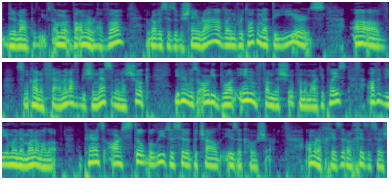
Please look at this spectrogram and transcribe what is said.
they're not believed. Amar Rava, and Rava says, "Vishnei Rava." And if we're talking about the years of some kind of famine, even if it was already brought in from the shuk from the marketplace, the parents are still believed to say that the child is a kosher. Amar Rav Rav says.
